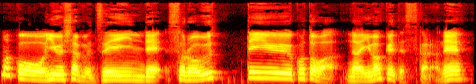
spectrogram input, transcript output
まあこう、勇者部全員で揃うっていうことはないわけですからね。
